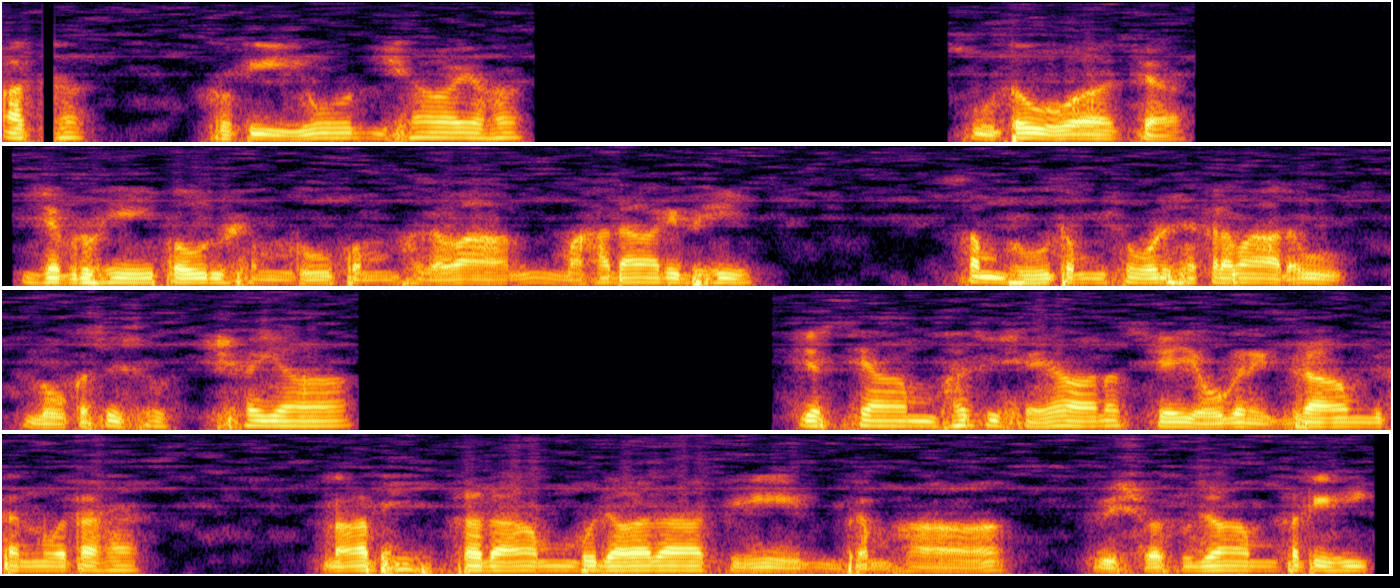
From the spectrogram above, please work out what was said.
अथ तृतीयोऽध्यायः। सूत उवाच। जगृहे पौरुषम् रूपम् भगवान् महदारिभिः। सम्भूतम् षोडशकलमादौ लोकशिशृक्षया यस्याम्भसि शयानस्य योगनिद्राम् वितन्वतः। नाभिः प्रदाम्बुजादासीत् ब्रह्मा विश्वसृजाम् पतिः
